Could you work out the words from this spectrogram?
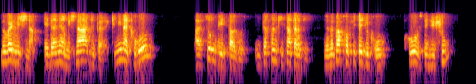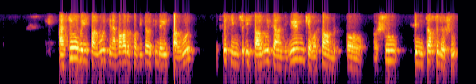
Nouvelle Mishnah. Et dernière Mishnah du Perek. Minakru, Asur Une personne qui s'interdit de ne pas profiter du crou. Crou, c'est du chou. Assour et ispargous, il n'a pas le droit de profiter aussi de ispargous. Parce que c'est c'est un légume qui ressemble au, chou, c'est une sorte de chou.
